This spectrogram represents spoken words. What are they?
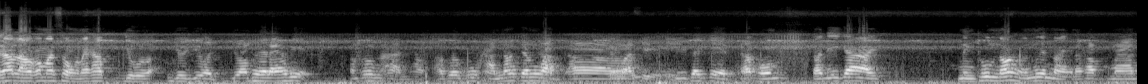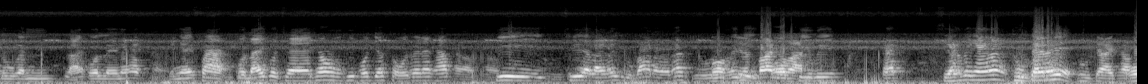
อเดือนๆนะครับเราก็มาส่งนะครับ อยู่อยู่อยู่อยู่อำเภออะไรครับพี่อำเภอขุขันธ์ครับอำเภอภูขันเนอกจังหวัดเอ่อจังหวัดศรี ศรีสะเกดครับ ผม ตอนนี้ก็หนึ่งทุ่มเนาะมืดๆหน่อยนะครับ มาดูกันหลายคนเลยนะครับยังไงฝากกดไลค์กดแชร์ช่องพี่พจน์ยโสด้วยนะครับ ครับครับที่ชื่ออะไรก็อยู่บ้านอะไรนะอยู่บอกเลยเรืพี่อนบ้านออกวันทีวีครับ เสียงเป็นไงบ้างถูกใจไหมพี่ ถูกใจครับโอ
